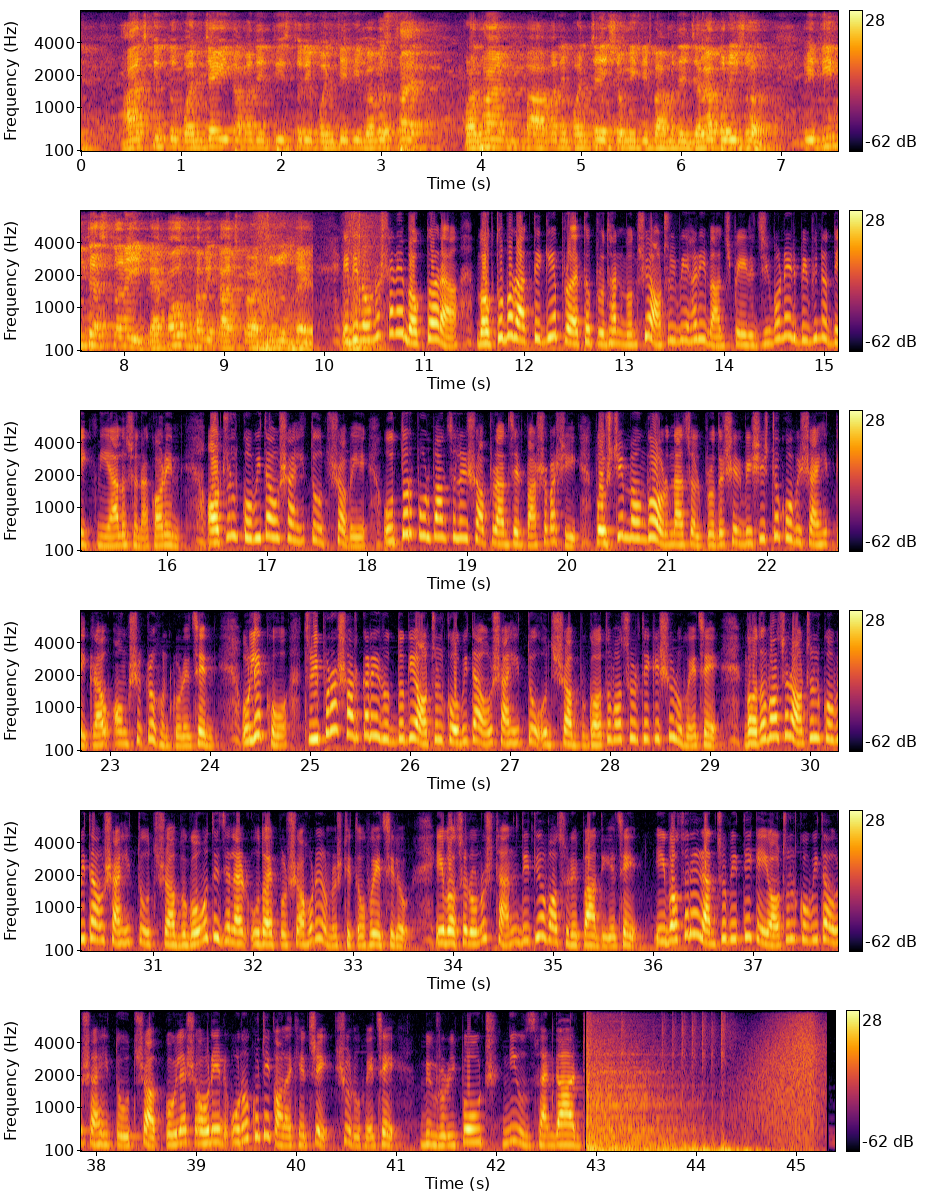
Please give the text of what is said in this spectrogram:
আজ কিন্তু পঞ্চায়েত, আমাদের ত্রিস্তরীয় পঞ্চায়েতি ব্যবস্থায় প্রধান বা আমাদের পঞ্চায়েত সমিতি বা আমাদের জেলা পরিষদ এই তিনটা স্তরেই ব্যাপকভাবে কাজ করার সুযোগ হয় এদিন অনুষ্ঠানে বক্তারা বক্তব্য রাখতে গিয়ে প্রয়াত প্রধানমন্ত্রী অটল বিহারী বাজপেয়ীর জীবনের বিভিন্ন দিক নিয়ে আলোচনা করেন। অটল কবিতা ও সাহিত্য উৎসবে উত্তর পূর্বাঞ্চলের সব রাজ্যের পাশাপাশি পশ্চিমবঙ্গ, অরুণাচল প্রদেশের বিশিষ্ট কবি সাহিত্যিকরাও অংশগ্রহণ করেছেন। উল্লেখ্য, ত্রিপুরা সরকারের উদ্যোগে অটল কবিতা ও সাহিত্য উৎসব গত বছর থেকে শুরু হয়েছে। গত বছর অটল কবিতা ও সাহিত্য উৎসব গোমতী জেলার উদয়পুর শহরে অনুষ্ঠিত হয়েছিল। এবছর অনুষ্ঠান দ্বিতীয় বছরে পা দিয়েছে। এই বছরের রাজ্যভিত্তিক এই অটল কবিতা ও সাহিত্য উৎসব কৈলাস শহরের ঊনকোটি কলাক্ষেত্রে শুরু হয়েছে। Bureau report news vanguard.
